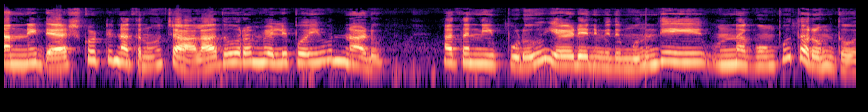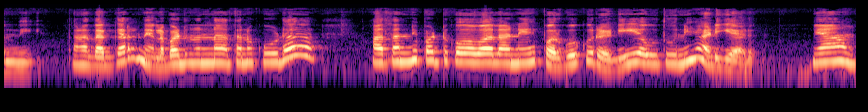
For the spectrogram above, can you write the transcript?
తన్ని డాష్ కొట్టిన అతను చాలా దూరం వెళ్ళిపోయి ఉన్నాడు. అతన్ని ఇప్పుడు ఏడెనిమిది మంది ఉన్న గుంపు తరుముతోంది. తన దగ్గర నిలబడినున్న అతను కూడా అతన్ని పట్టుకోవాలనే పరుగుకు రెడీ అవుతూనే అడిగాడు. మ్యామ్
